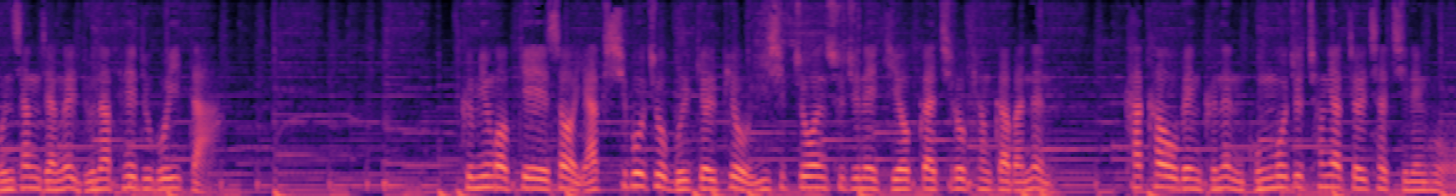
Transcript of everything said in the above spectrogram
본상장을 눈앞에 두고 있다. 금융업계에서 약 15조 물결표 20조 원 수준의 기업 가치로 평가받는 카카오뱅크는 공모주 청약 절차 진행 후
